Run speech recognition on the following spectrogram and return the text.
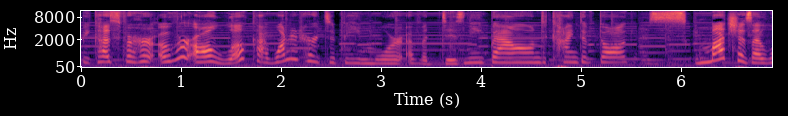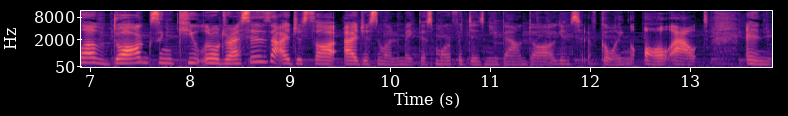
Because for her overall look, I wanted her to be more of a Disney bound kind of dog. As much as I love dogs and cute little dresses, I just thought I just wanted to make this more of a Disney bound dog instead of going all out and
